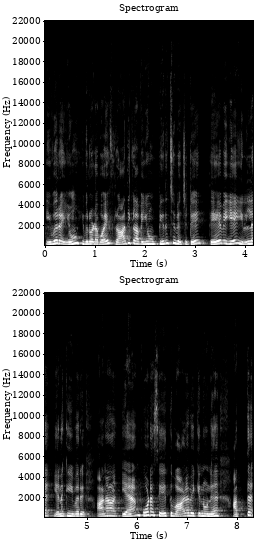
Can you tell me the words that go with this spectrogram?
இவரையும் இவரோட ஒய்ஃப் ராதிகாவையும் பிரித்து வச்சுட்டு தேவையே இல்லை எனக்கு இவர். ஆனால் என் கூட சேர்த்து வாழ வைக்கணும்னு அத்தை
